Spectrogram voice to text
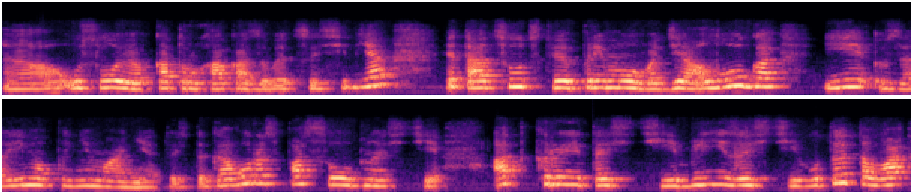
условиях, в которых оказывается семья, это отсутствие прямого диалога и взаимопонимания, то есть договороспособности, открытости, близости. Вот этого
